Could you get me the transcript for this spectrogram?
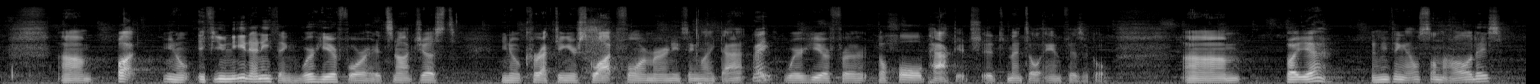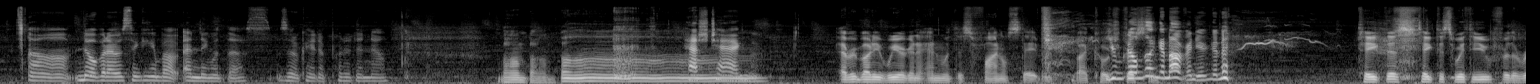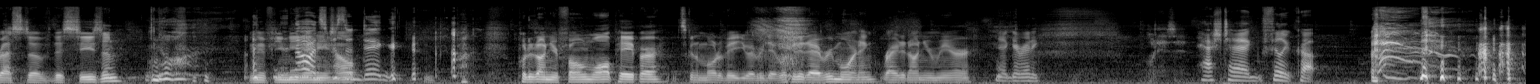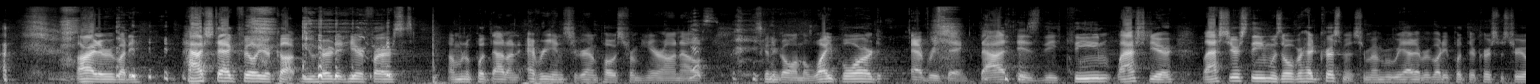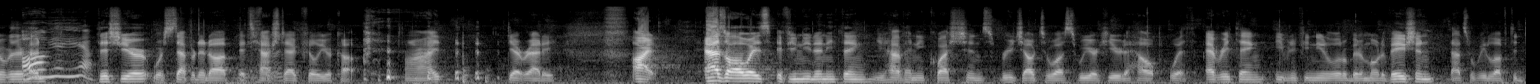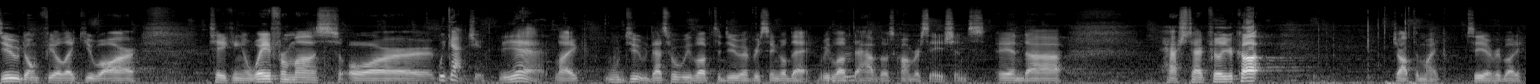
Um, but, you know, if you need anything, we're here for it. It's not just, you know, correcting your squat form or anything like that. Right. Like, we're here for the whole package. It's mental and physical. Um, but yeah, anything else on the holidays? Um, no, but I was thinking about ending with this. Is it okay to put it in now? Bum, bum, bum. Hashtag. Everybody, we are going to end with this final statement by Coach You're Kristin. building it up, and you're gonna. take this take this with you for the rest of this season No. And if you need no, any it's just help a dig. put it on your phone wallpaper. It's going to motivate you every day. Look at it every morning. Write it on your mirror. Yeah, get ready. what is it? Hashtag fill your cup. all right everybody. Hashtag fill your cup. You heard it here first. I'm going to put that on every instagram post from here on out. Yes. it's going to go on the whiteboard everything that is the theme last year last year's theme was overhead christmas remember we had everybody put their christmas tree over their Oh, head yeah, yeah, yeah. This year, we're stepping it up. It's hashtag fill your cup. All right? Get ready. All right. As always, if you need anything, you have any questions, reach out to us. We are here to help with everything. Even if you need a little bit of motivation, that's what we love to do. Don't feel like you are taking away from us or We got you. yeah, like, dude, that's what we love to do every single day. We love to have those conversations. And uh, hashtag fill your cup. Drop the mic. See you, everybody.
